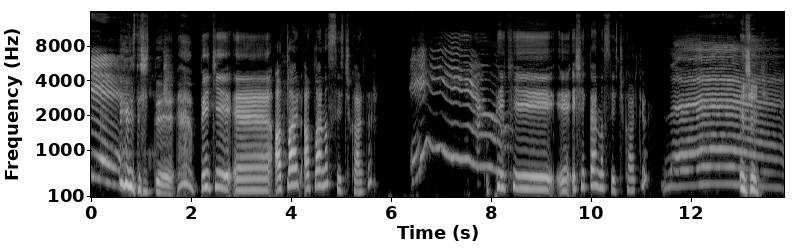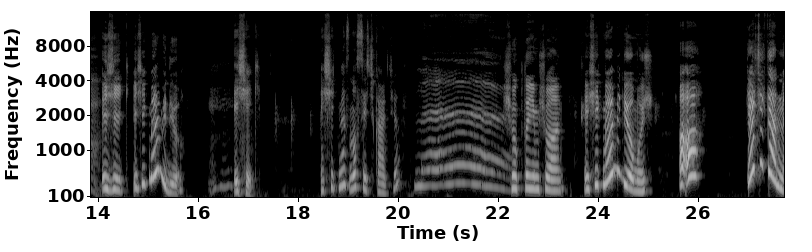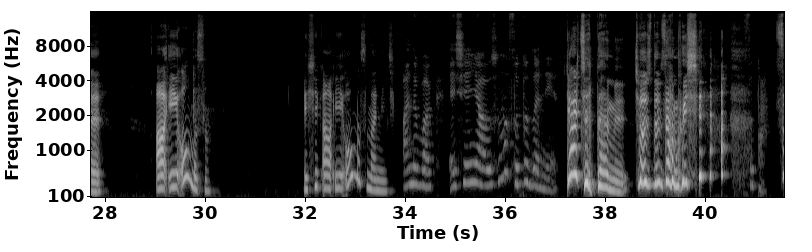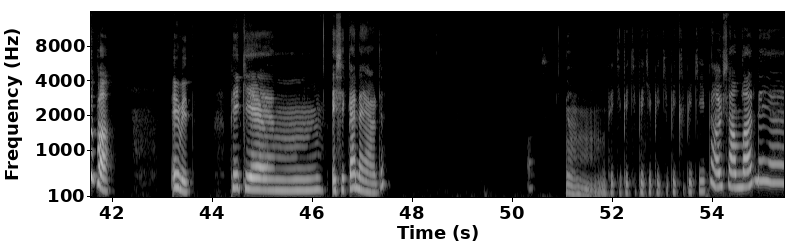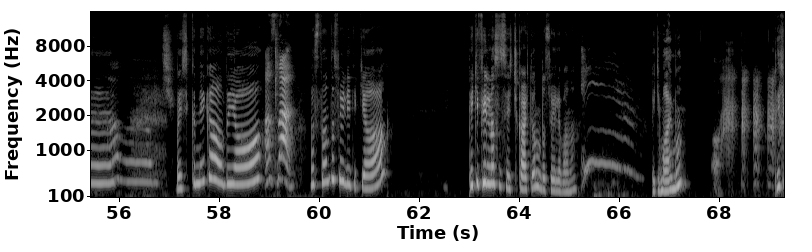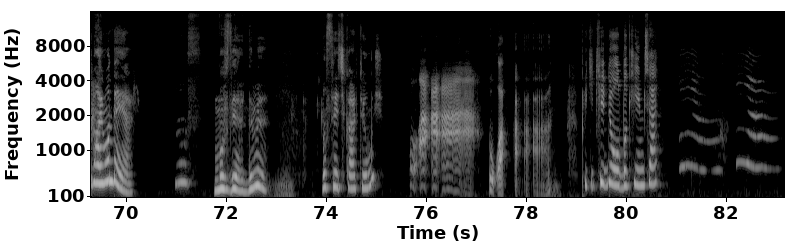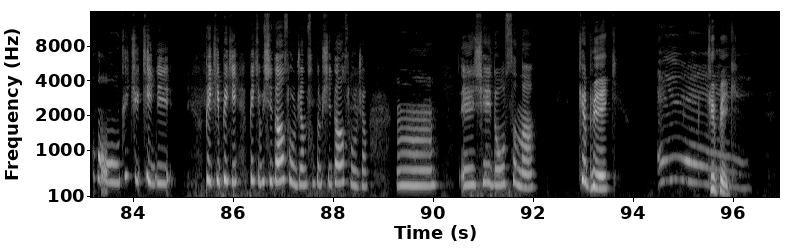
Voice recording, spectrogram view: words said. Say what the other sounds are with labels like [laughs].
[laughs] Evet işte. Peki eee, atlar atlar nasıl ses çıkartır? Peki e, eşekler nasıl ses çıkartıyor? Eşek. Eşek. Eşek mi mi diyor? Eşek. Eşek nasıl, nasıl ses çıkartıyor? Şoktayım şu an. Eşek mi mi diyormuş? Aa! Gerçekten mi? Aa iyi olmasın. Eşek aa iyi olmasın anneciğim. Anne bak eşeğin yavrusuna sıpı denir. Gerçekten mi? Çözdün sen bu işi. [laughs] Sıpa. Sıpa. Evet. Peki eşekler ne yerdi? Hmm, peki peki peki peki peki peki tavşanlar ne yer? Havuç. Başka ne kaldı ya? Aslan. Aslanı da söyledik ya. Peki fil nasıl ses çıkartıyor onu da söyle bana. Peki maymun? Peki maymun ne yer? Mus. Muz yer değil mi? Nasıl ses çıkartıyormuş? Peki kedi ol bakayım sen. küçük kedi. Peki peki peki bir şey daha soracağım sana bir şey daha soracağım. Hmm, e, şey de olsana. Köpek. Köpek.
